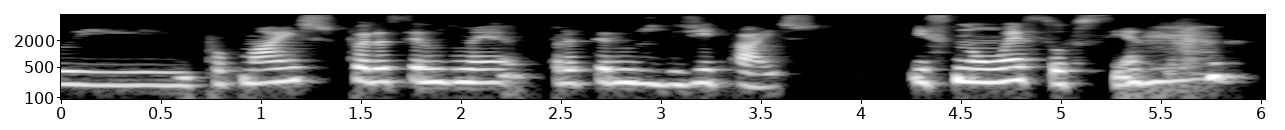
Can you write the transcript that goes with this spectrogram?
e pouco mais para sermos, uma, para sermos digitais. Isso não é suficiente.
